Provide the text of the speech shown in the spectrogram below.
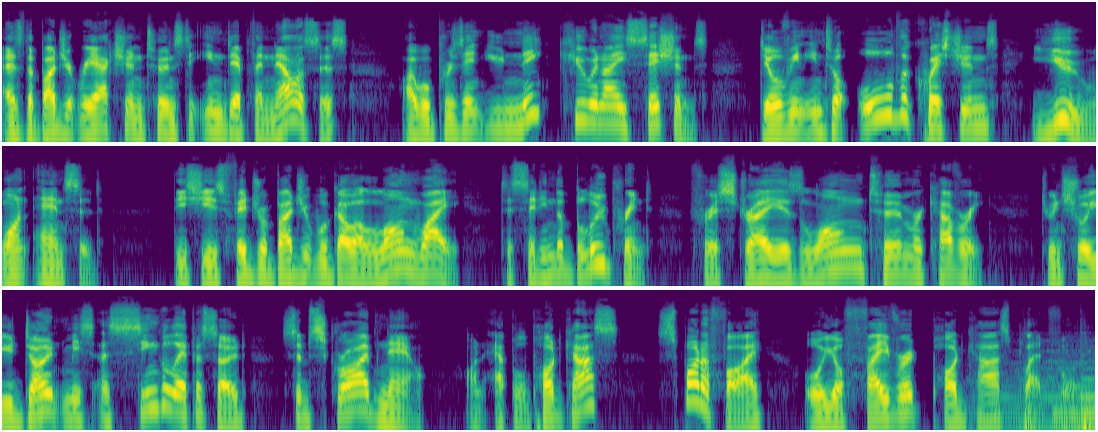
As the budget reaction turns to in-depth analysis, I will present unique Q&A sessions delving into all the questions you want answered. This year's federal budget will go a long way to setting the blueprint for Australia's long-term recovery. To ensure you don't miss a single episode, subscribe now on Apple Podcasts, Spotify, or your favourite podcast platform.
